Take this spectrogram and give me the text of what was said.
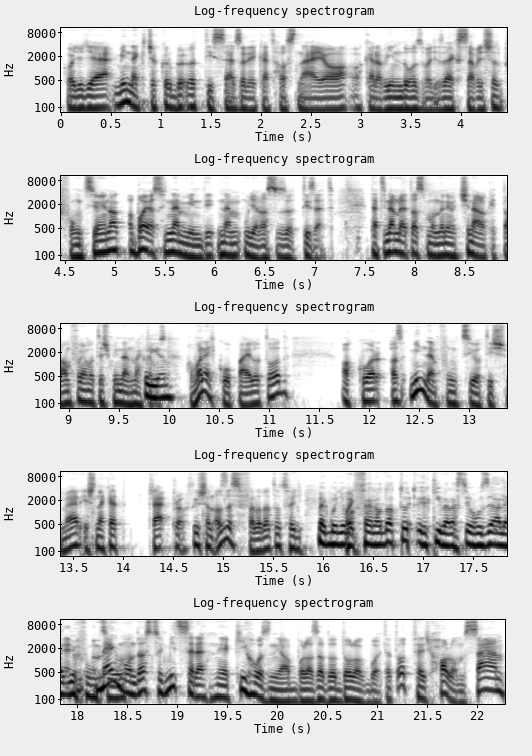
hogy ugye mindenki csak kb. 5-10%-át használja, akár a Windows, vagy az Excel, vagy a funkcióinak. A baj az, hogy nem, mindig, nem ugyanaz az 5 tizet. Tehát nem lehet azt mondani, hogy csinálok egy tanfolyamot, és mindent megtanulsz. Ha van egy copilotod, akkor az minden funkciót ismer, és neked praktikusan az lesz a feladatod, hogy... Megmondjam hogy, a feladatot, ő kiválasztja hozzá a legjobb funkciót. Megmond azt, hogy mit szeretnél kihozni abból az adott dologból. Tehát ott van egy halom szám,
